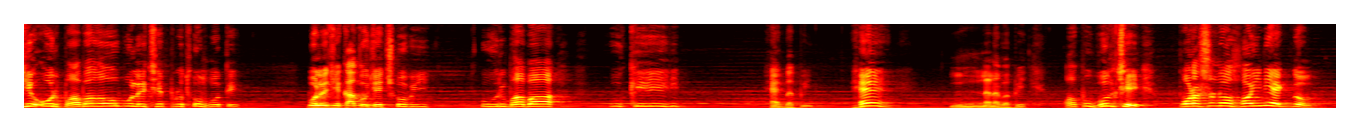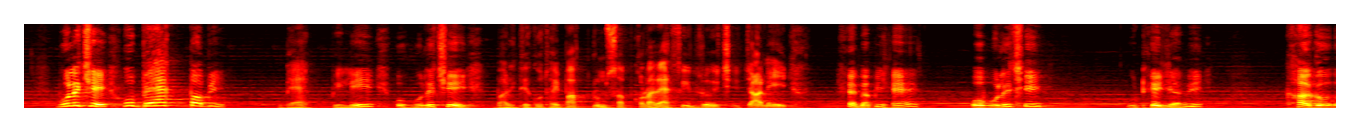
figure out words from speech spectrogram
যে ওর বাবাও বলেছে প্রথম হতে। বলেছে কাগজে ছবি, ওর বাবা ওকে হ্যাঁ বাপি হ্যাঁ না না বাপি, অপু বলছে পড়াশোনা হয়নি একদম। বলেছে ও ব্যাগ পাবে। ব্যাগ পেলে ও বলেছে বাড়িতে কোথায় বাথরুম সাফ করার অ্যাসিড রয়েছে, জানে। হ্যাঁ বাপি হ্যাঁ ও বলেছে উঠে যাবে কাগজ,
